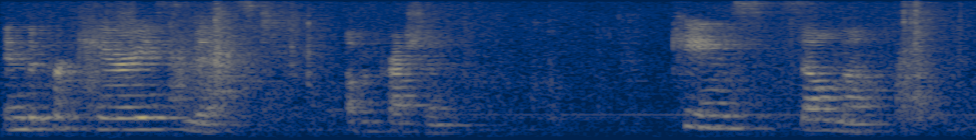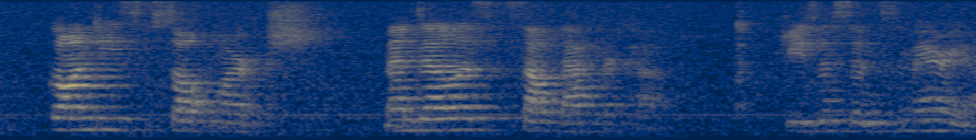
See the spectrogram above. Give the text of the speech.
in the precarious midst of oppression. King's Selma, Gandhi's Salt March, Mandela's South Africa, Jesus in Samaria.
